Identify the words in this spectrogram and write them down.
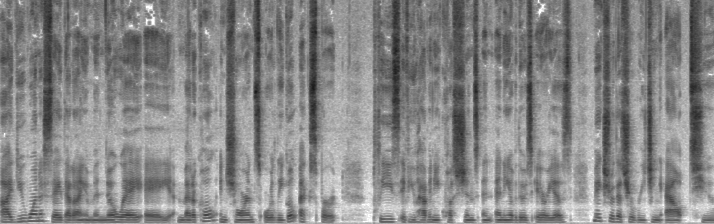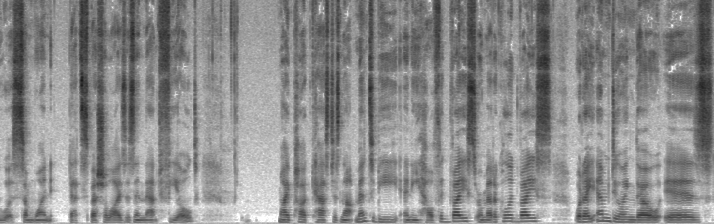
I do want to say that I am in no way a medical, insurance, or legal expert. Please, if you have any questions in any of those areas, make sure that you're reaching out to someone that specializes in that field. My podcast is not meant to be any health advice or medical advice. What I am doing, though, is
